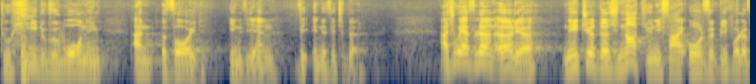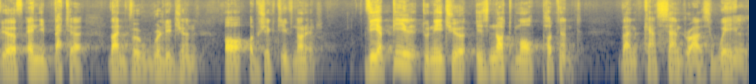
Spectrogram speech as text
to heed the warning and avoid, in the end, the inevitable. As we have learned earlier, nature does not unify all the people of the earth any better than the religion or objective knowledge. The appeal to nature is not more potent than Cassandra's wail.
